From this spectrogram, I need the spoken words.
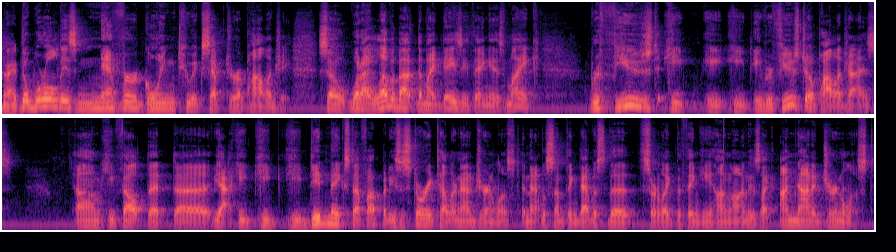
Right. the world is never going to accept your apology. So what I love about the Mike Daisey thing is Mike refused he he he, he refused to apologize. Um, he felt that uh, yeah he he he did make stuff up, but he's a storyteller, not a journalist, and that was something that was the sort of like the thing he hung on is like I'm not a journalist.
